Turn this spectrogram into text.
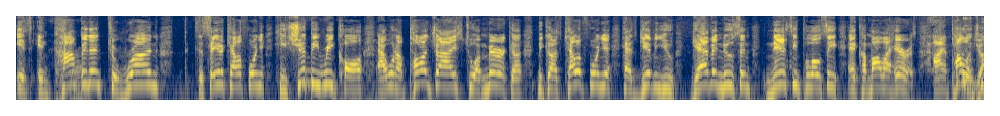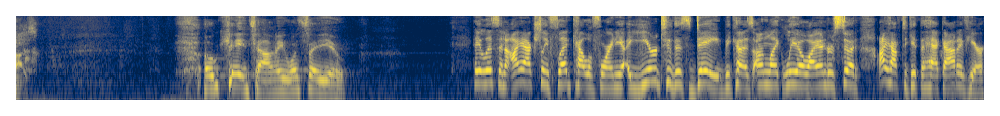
is incompetent to run the state of California. He should be recalled. I want to apologize to America because California has given you Gavin Newsom, Nancy Pelosi, and Kamala Harris. I apologize. okay, Tomi, what say you? Hey, listen, I actually fled California a year to this date because, unlike Leo, I understood I have to get the heck out of here.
